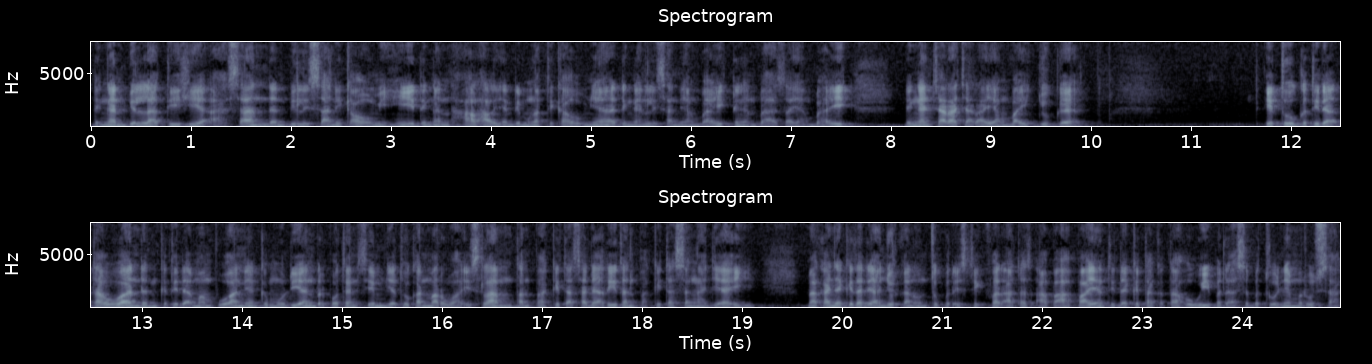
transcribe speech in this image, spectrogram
dengan bilatihi ahsan dan bilisani kaumihi dengan hal-hal yang dimengerti kaumnya dengan lisan yang baik dengan bahasa yang baik dengan cara-cara yang baik juga itu ketidaktahuan dan ketidakmampuan yang kemudian berpotensi menjatuhkan marwah Islam tanpa kita sadari, tanpa kita sengajai. Makanya kita dianjurkan untuk beristighfar atas apa-apa yang tidak kita ketahui padahal sebetulnya merusak.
